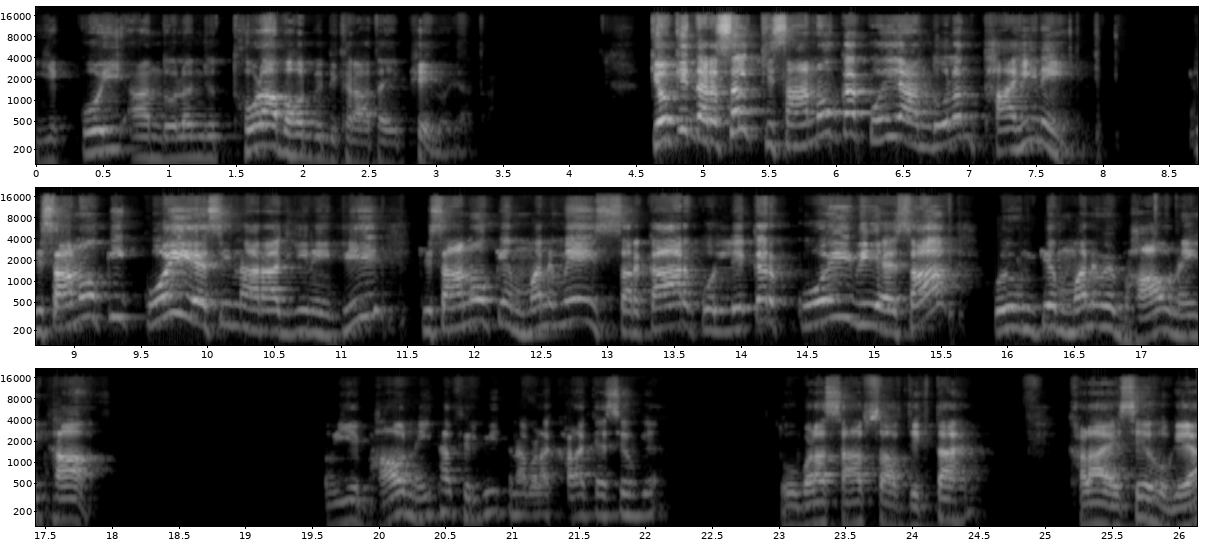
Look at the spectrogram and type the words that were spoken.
ये कोई आंदोलन जो थोड़ा बहुत भी दिख रहा था, ये फेल हो जाता। क्योंकि दरअसल किसानों का कोई आंदोलन था ही नहीं। किसानों की कोई ऐसी नाराज़गी नहीं थी। किसानों के मन में इस सरकार को लेकर कोई भी ऐसा, कोई उनके मन में भाव नहीं था। अब ये भाव नहीं था, फिर भी इतना बड़ा खड़ा कैसे हो गया? तो बड़ा साफ़ साफ़ दिखता है। खड़ा ऐसे हो गया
